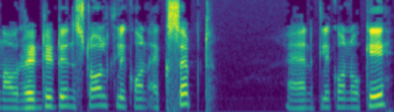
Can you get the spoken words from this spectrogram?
now ready to install click on accept and click on ok.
